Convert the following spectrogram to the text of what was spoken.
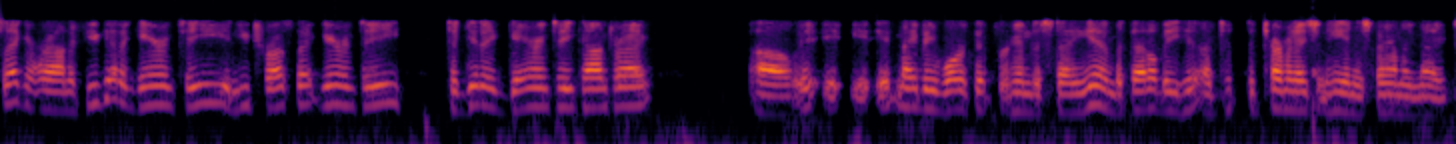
second round if you get a guarantee and you trust that guarantee to get a guarantee contract. Uh, it, it, it may be worth it for him to stay in, but that'll be a t- determination he and his family makes.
